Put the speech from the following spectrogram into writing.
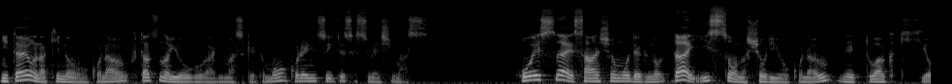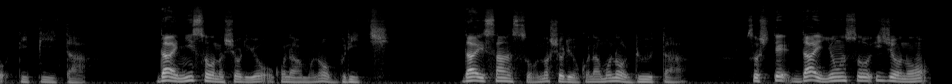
似たような機能を行う2つの用語がありますけれども、これについて説明します。OSI 参照モデルの第1層の処理を行うネットワーク機器をリピーター、第2層の処理を行うものをブリッジ、第3層の処理を行うものをルーター、そして第4層以上の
